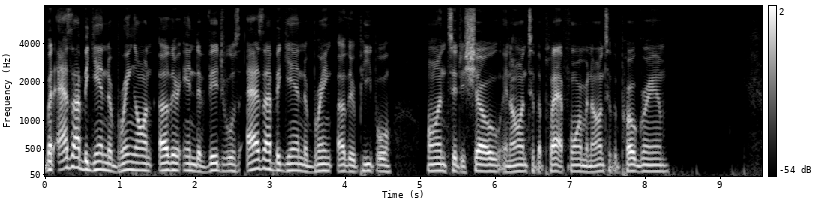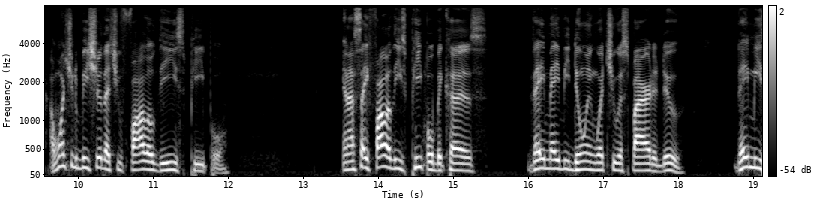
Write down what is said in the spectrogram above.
But as I began to bring on other individuals, as I began to bring other people onto the show and onto the platform and onto the program, I want you to be sure that you follow these people. And I say follow these people because they may be doing what you aspire to do. They may,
